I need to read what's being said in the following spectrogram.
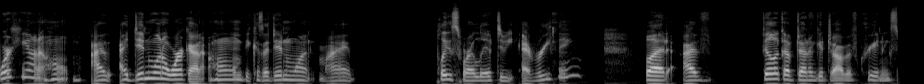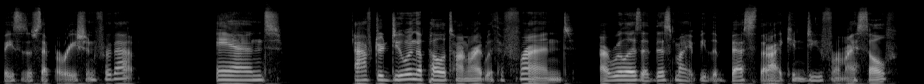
working out at home. I, I didn't want to work out at home because I didn't want my place where I live to be everything. But I've feel like I've done a good job of creating spaces of separation for that. And after doing a Peloton ride with a friend, I realized that this might be the best that I can do for myself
